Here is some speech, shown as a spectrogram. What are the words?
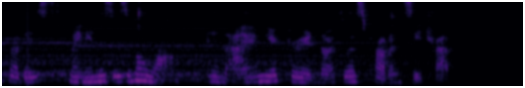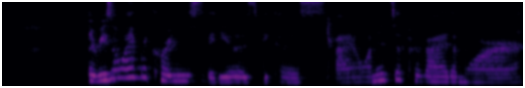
Brothers. My name is Isabel Wong, and I am your current Northwest Province satrap. The reason why I'm recording this video is because I wanted to provide a more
